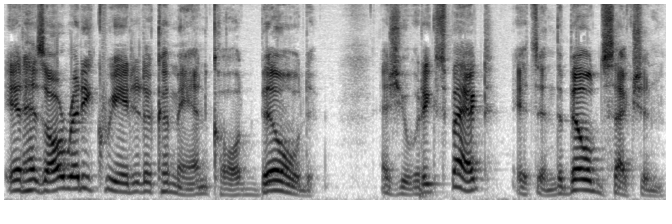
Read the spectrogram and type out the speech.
it has already created a command called build. As you would expect, it's in the build section.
